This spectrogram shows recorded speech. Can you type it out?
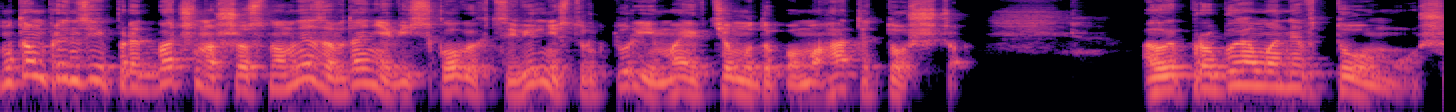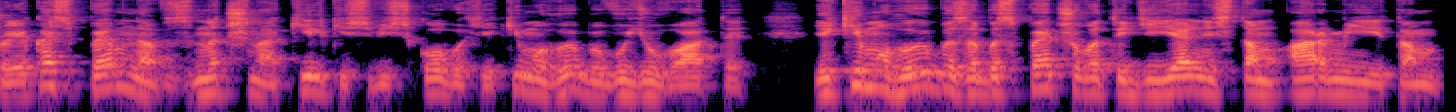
ну там, в принципі, передбачено, що основне завдання військових, цивільні структури і має в цьому допомагати тощо. Але проблема не в тому, що якась певна значна кількість військових, які могли би воювати, які могли би забезпечувати діяльність там армії, там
